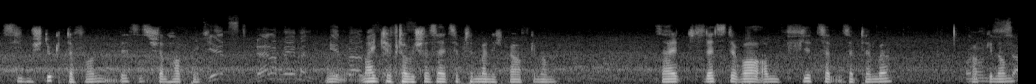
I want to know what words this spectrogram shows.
sieben Stück davon, das ist schon happig. Minecraft habe ich schon seit September nicht mehr aufgenommen. Seit das letzte war am 14. September aufgenommen. Da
